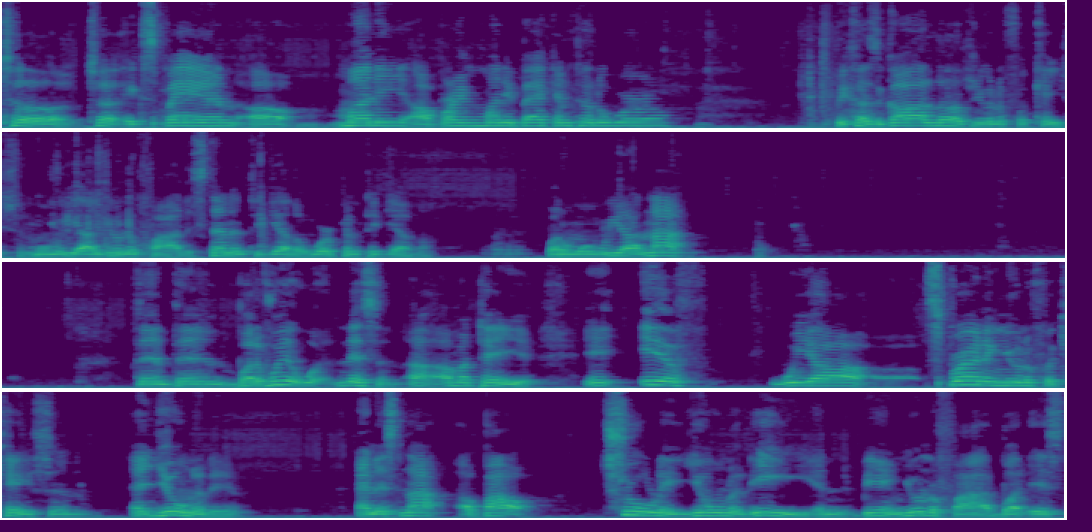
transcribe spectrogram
to to expand uh, money or bring money back into the world, because God loves unification. When we are unified, standing together, working together. But when we are not, then then. But if we listen, I, I'm gonna tell you, if we are spreading unification and unity, and it's not about truly unity and being unified, but it's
